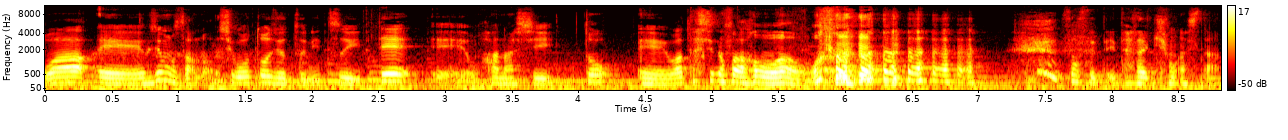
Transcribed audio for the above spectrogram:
日は、えー藤本さんの仕事術について、えーお話と、えー私のワンワンをさせていただきました。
